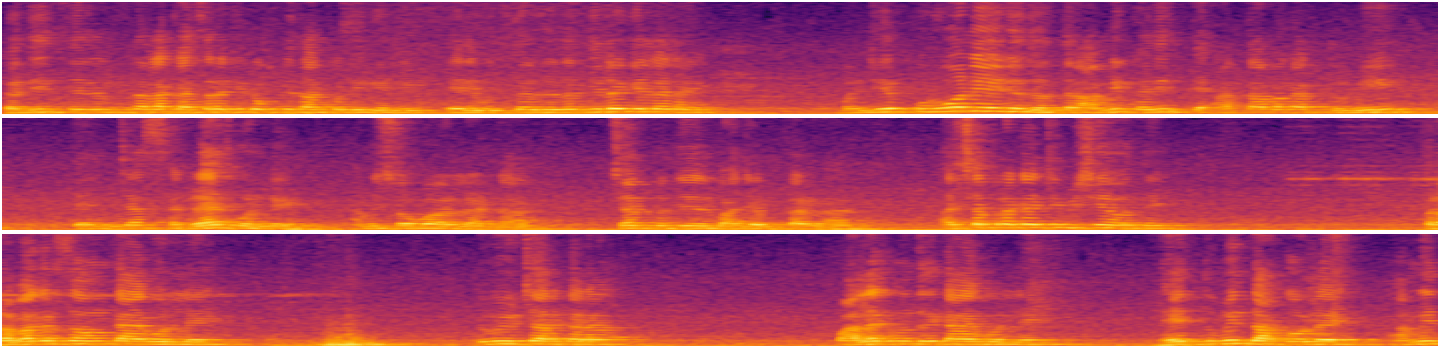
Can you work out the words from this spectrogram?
कधी ते त्याला कचऱ्याची टोपली दाखवली गेली. त्याने उत्तर देतं दिलं गेलं नाही. म्हणजे पूर्वनियोजित होतं. आम्ही कधी ते- आता बघा तुम्ही त्यांच्या सगळ्याच मंडळी आम्ही सोबत लढणार छत्रपती भाजप करणार. अशा प्रकारचे विषय होते. प्रभाकर सावंत काय बोलले? तुम्ही विचार करा. पालकमंत्री काय बोलले? हे तुम्हीच दाखवलंय. आम्ही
